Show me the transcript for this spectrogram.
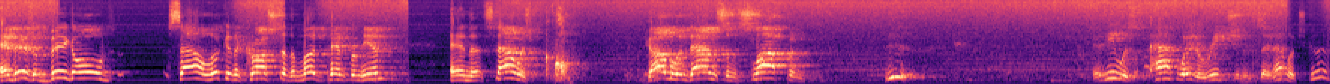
And there's a big old sow looking across to the mud pen from him, and the sow is gobbling down some slop and and he was halfway to reaching and say, that looks good.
